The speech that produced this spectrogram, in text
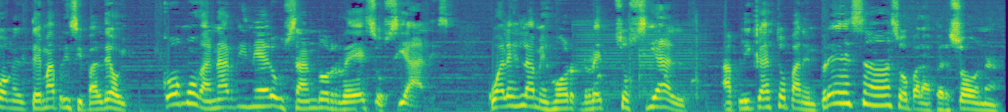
con el tema principal de hoy, cómo ganar dinero usando redes sociales. ¿Cuál es la mejor red social? ¿Aplica esto para empresas o para personas?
